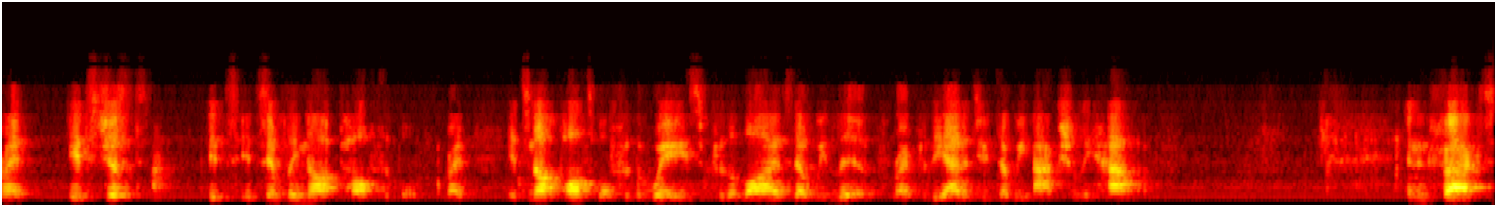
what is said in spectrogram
right? It's just, it's, it's simply not possible, right? It's not possible for the ways, for the lives that we live, right? For the attitudes that we actually have. And in fact,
